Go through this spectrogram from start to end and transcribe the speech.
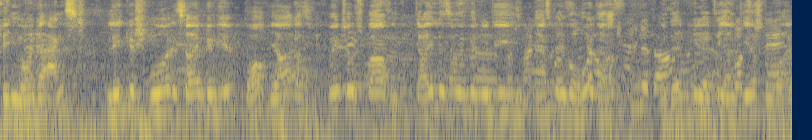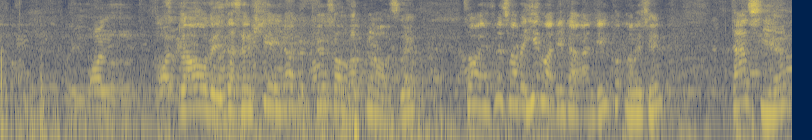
Kriegen Leute Angst? Linke Spur ist sein Revier? Doch, ja, das bringt schon Spaß. Und geil ist aber, wenn du die erstmal überholt hast und dann wieder die Antierspur einfach. Das glaube ich, das verstehe ich. Dafür kriegst du auch Applaus. Ne? So, jetzt müssen wir aber hier mal dichter rangehen. Guck mal ein bisschen. Das hier,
